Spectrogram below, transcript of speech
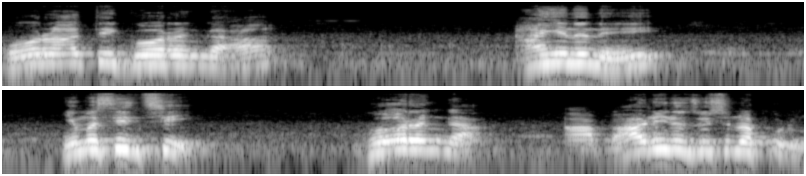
ఘోరాతి ఘోరంగా ఆయనని విమర్శించి ఘోరంగా ఆ బాడీని చూసినప్పుడు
